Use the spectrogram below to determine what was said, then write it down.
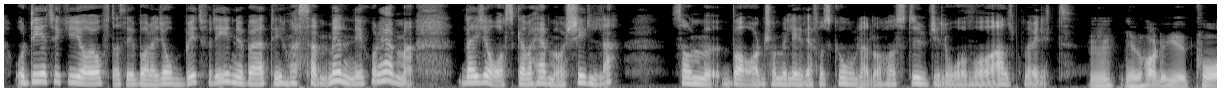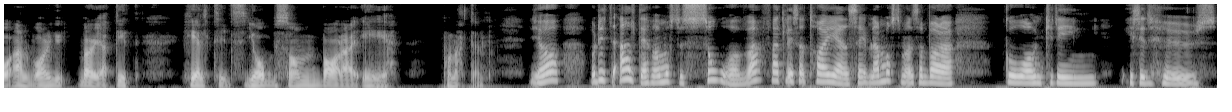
Och det tycker jag oftast är bara jobbigt för det innebär att det är massa människor hemma där jag ska vara hemma och chilla. Som barn som är lediga från skolan och har studielov och allt möjligt. Mm. Nu har du ju på allvar börjat ditt heltidsjobb som bara är på natten. Ja, och det är inte alltid att man måste sova för att liksom ta igen sig. Ibland måste man liksom bara gå omkring i sitt hus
